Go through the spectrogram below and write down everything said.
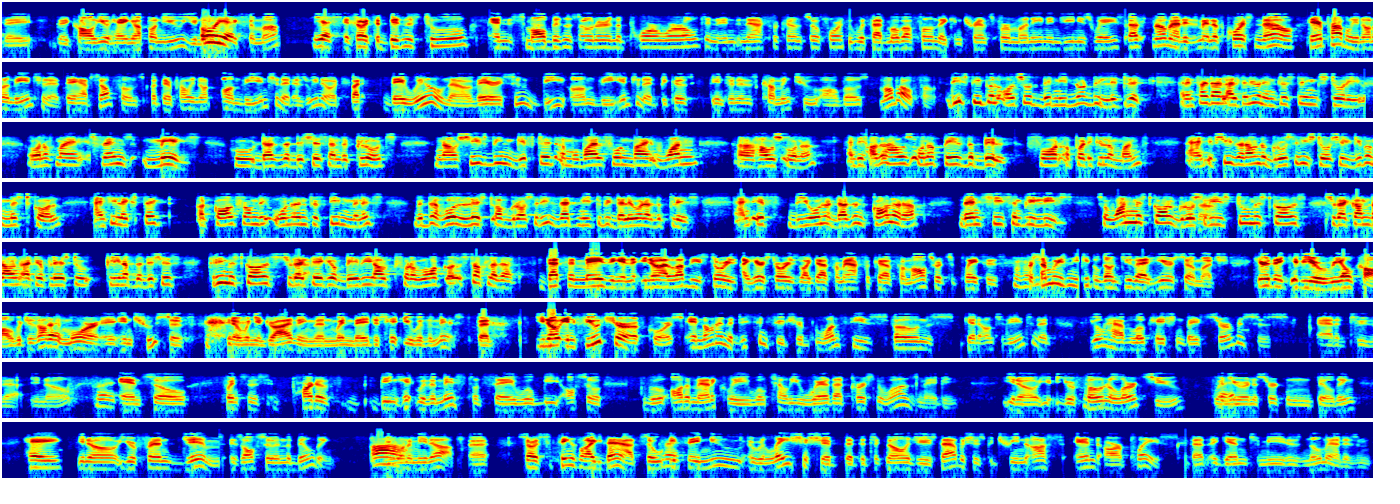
They, they call you, hang up on you, you know, Oh, to yes. pick them up. Yes. And so it's a business tool and small business owner in the poor world in, in, in Africa and so forth. With that mobile phone, they can transfer money in ingenious ways. That's nomadism. And of course now, they're probably not on the internet. They have cell phones, but they're probably not on the internet as we know it. But they will now very soon be on the internet because the internet is coming to all those mobile phones. these people also they need not be literate and in fact I'll, I'll tell you an interesting story one of my friends maids who does the dishes and the clothes now she's been gifted a mobile phone by one uh, house owner and the other house owner pays the bill for a particular month and if she's around a grocery store she'll give a missed call and she'll expect a call from the owner in 15 minutes with the whole list of groceries that need to be delivered at the place. And if the owner doesn't call her up, then she simply leaves. So one missed call, groceries, two missed calls. Should I come down at your place to clean up the dishes? Three missed calls. Should Yeah. I take your baby out for a walk? Or stuff like that. That's amazing. And, you know, I love these stories. I hear stories like that from Africa, from all sorts of places. Mhm. For some reason, people don't do that here so much. Here they give you a real call, which is often Right. more intrusive, you know, when you're driving than when they just hit you with a mist. But, you know, in future, of course, and not in the distant future, once these phones get onto the internet, you'll have location-based services added to that, you know? Right. And so, for instance, part of being hit with a mist, let's say, will be also will automatically will tell you where that person was. Maybe, you know, y- your phone alerts you when Right. you're in a certain building. Hey, you know, your friend Jim is also in the building. Ah, You want to meet up. Uh, so it's things like that. So Right. it's a new relationship that the technology establishes between us and our place. That again, to me, is nomadism.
